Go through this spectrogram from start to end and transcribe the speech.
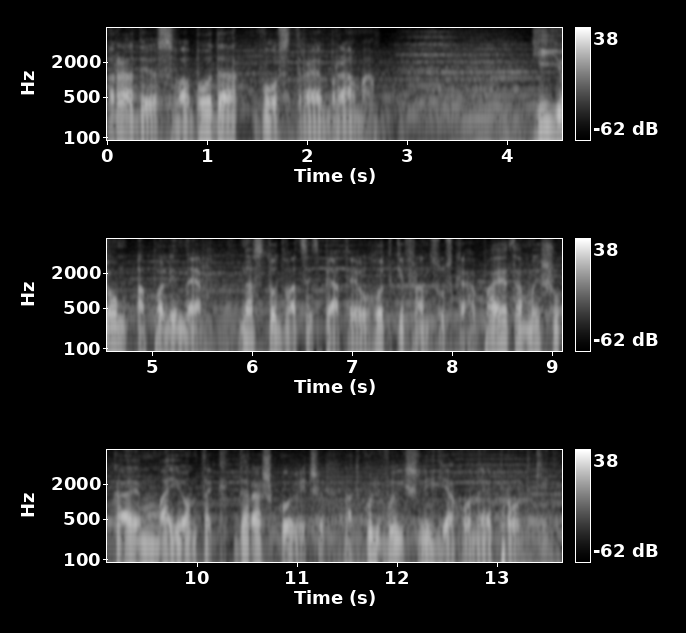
Радыё свабода вострая брама. Гіём Аполінер. На 125 угодкі французскага паэта мы шукаем маёнтак Дарашковічы, адкуль выйшлі ягоныя продкі.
